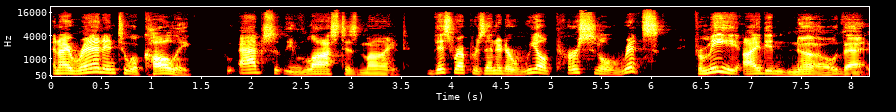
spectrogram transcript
and I ran into a colleague who absolutely lost his mind. This represented a real personal risk for me. I didn't know that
